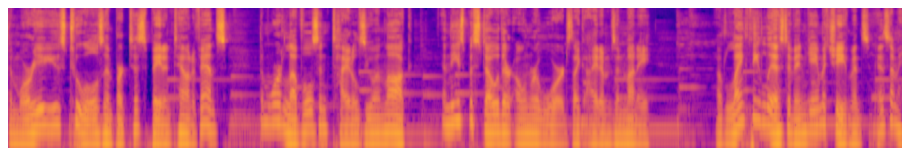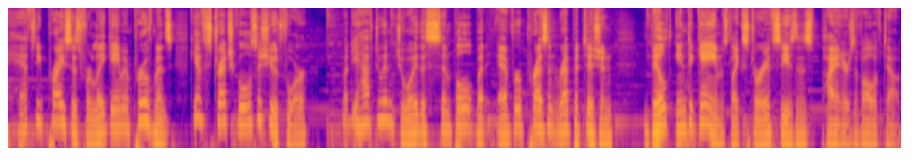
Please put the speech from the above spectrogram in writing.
The more you use tools and participate in town events, the more levels and titles you unlock, and these bestow their own rewards like items and money. A lengthy list of in-game achievements and some hefty prices for late-game improvements give stretch goals to shoot for, but you have to enjoy the simple but ever-present repetition built into games like Story of Seasons, Pioneers of Olive Town.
